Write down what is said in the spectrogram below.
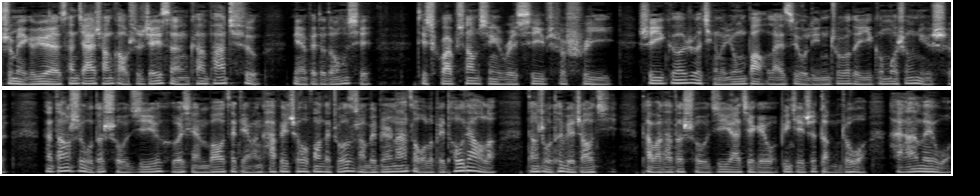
是每个月参加一场考试，Jason 看 Part Two 免费的东西。Describe something received for free 是一个热情的拥抱，来自我邻桌的一个陌生女士。那当时我的手机和钱包在点完咖啡之后放在桌子上，被别人拿走了，被偷掉了。当时我特别着急，她把她的手机啊借给我，并且一直等着我，还安慰我。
